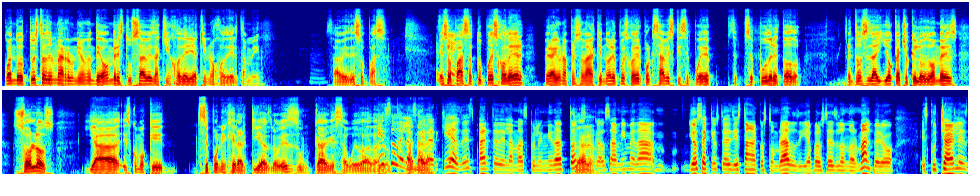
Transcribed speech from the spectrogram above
Cuando tú estás en una reunión de hombres, tú sabes a quién joder y a quién no joder también. ¿Sabes? Eso pasa. Es Eso que- pasa. Tú puedes joder, pero hay una persona a la que no le puedes joder porque sabes que se puede, se, se pudre todo. Entonces ahí yo cacho que los hombres solos ya es como que se ponen jerarquías. Lo, es un cague esa huevada. Eso loco. de las jerarquías es parte de la masculinidad tóxica. Claro. O sea, a mí me da. Yo sé que ustedes ya están acostumbrados y ya para ustedes es lo normal, pero escucharles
